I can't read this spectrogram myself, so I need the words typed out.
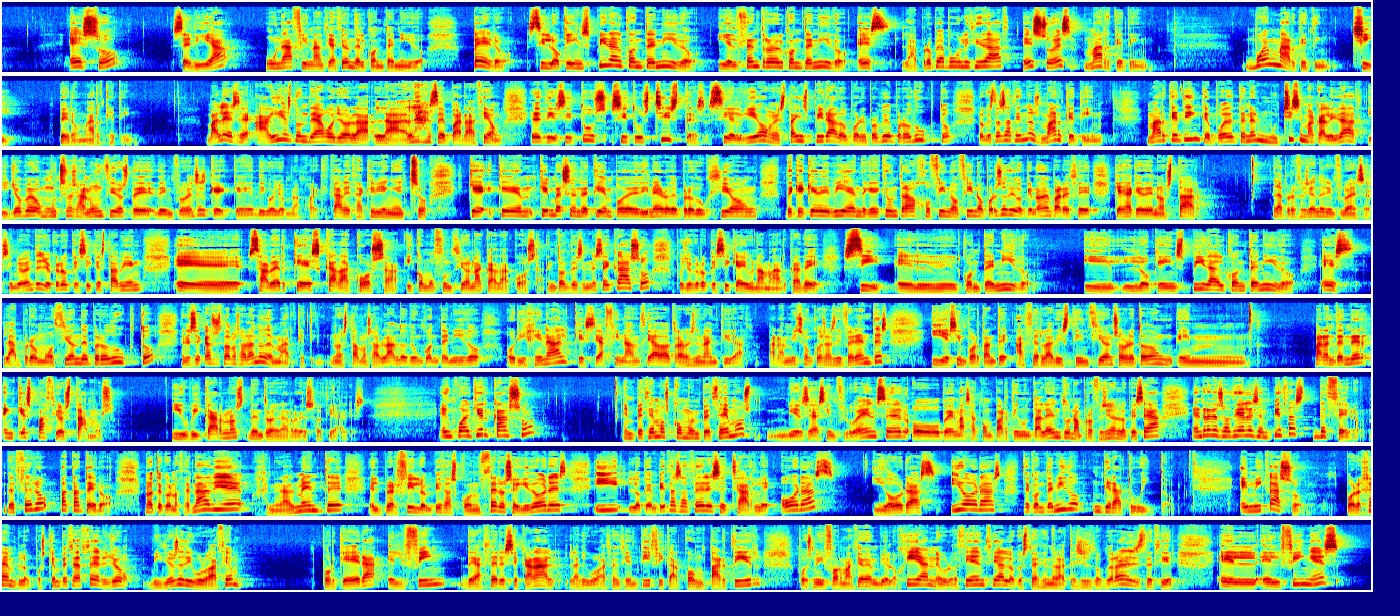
eso sería una financiación del contenido. Pero si lo que inspira el contenido y el centro del contenido es la propia publicidad, eso es marketing. Buen marketing, sí, pero marketing. ¿Vale? Ahí es donde hago yo la, separación. Es decir, si tus, si tus chistes, si el guion está inspirado por el propio producto, lo que estás haciendo es marketing. Marketing que puede tener muchísima calidad. Y yo veo muchos anuncios de, influencers que, digo yo, joder, qué cabeza, qué bien hecho, qué, qué, inversión de tiempo, de dinero, de producción, de que quede bien, de que quede un trabajo fino, fino. Por eso digo que no me parece que haya que denostar la profesión del influencer. Simplemente yo creo que sí que está bien eh, saber qué es cada cosa y cómo funciona cada cosa. Entonces, en ese caso, pues yo creo que sí que hay una marca de si el contenido y lo que inspira el contenido es la promoción de producto, en ese caso estamos hablando de marketing, no estamos hablando de un contenido original que sea financiado a través de una entidad. Para mí son cosas diferentes y es importante hacer la distinción, sobre todo para entender en qué espacio estamos y ubicarnos dentro de las redes sociales. En cualquier caso, Empecemos como empecemos, bien seas influencer o vengas a compartir un talento, una profesión, lo que sea, en redes sociales empiezas de cero, de cero patatero. No te conoce nadie, generalmente, el perfil lo empiezas con cero seguidores y lo que empiezas a hacer es echarle horas y horas y horas de contenido gratuito. En mi caso, por ejemplo, pues ¿qué empecé a hacer yo? Vídeos de divulgación porque era el fin de hacer ese canal, la divulgación científica, compartir pues, mi formación en biología, en neurociencia, lo que estoy haciendo en la tesis doctoral, es decir, el, el fin es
